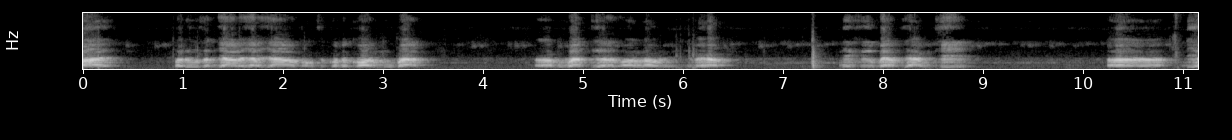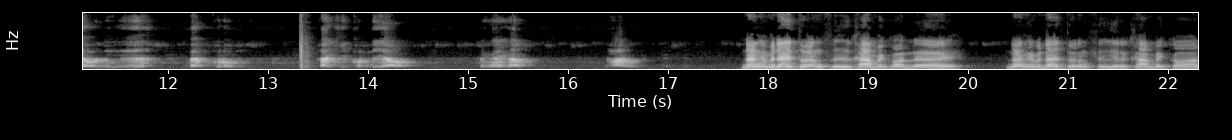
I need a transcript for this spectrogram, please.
ป มาดูสัญญาระยะยาวของสกลนครหมู่บ้านหมู่บ้านเอื้อทอนเราเนี่ยนไหมครับ นี่คือแบบอย่างที่เดี่ยวหรือแบบกลุ่ม ถ้าคิดคนเดียว เป็นไงครับ พัง นั่งให้ไม่ได้ตัวหนังสือข้ามไปก่อนเลย นั่งให้ไม่ได้ตัวหนังสือนะข้ามไปก่อน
